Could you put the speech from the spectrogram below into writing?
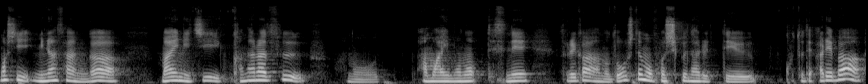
もし皆さんが毎日必ず、あの、甘いものですね。それが、あの、どうしても欲しくなるっていうことであれば、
